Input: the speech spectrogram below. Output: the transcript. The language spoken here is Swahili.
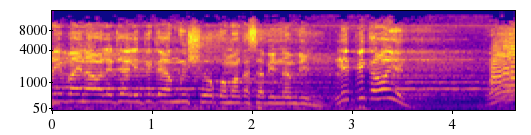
Tanganyika inawaletea lipika ya mwisho kwa mwaka sabini na mbili. Lipika oye! Ah!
